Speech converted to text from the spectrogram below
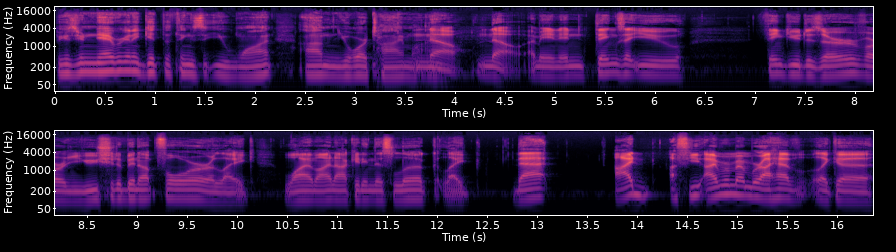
because you're never going to get the things that you want on your timeline. No, no. I mean, in things that you think you deserve or you should have been up for, or like, why am I not getting this look? Like that. I a few. I remember I have like a.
